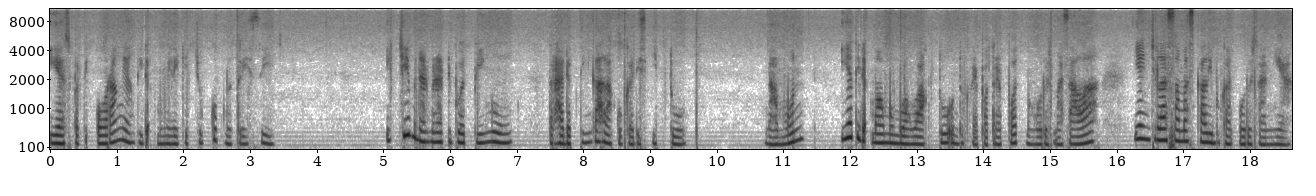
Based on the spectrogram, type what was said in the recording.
ia seperti orang yang tidak memiliki cukup nutrisi. Ichi benar-benar dibuat bingung terhadap tingkah laku gadis itu. Namun, ia tidak mau membuang waktu untuk repot-repot mengurus masalah yang jelas sama sekali bukan urusannya.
